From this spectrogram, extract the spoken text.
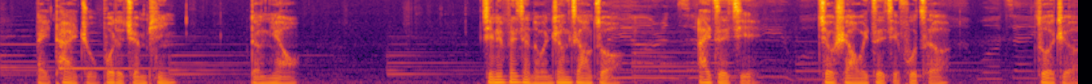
“北泰主播”的全拼，等你哦。今天分享的文章叫做《爱自己就是要为自己负责》，作者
